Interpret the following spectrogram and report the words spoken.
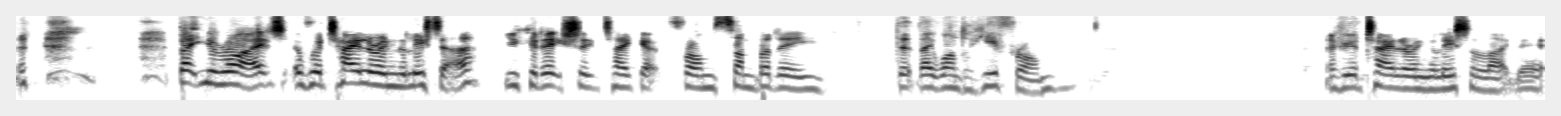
but you're right. If we're tailoring the letter, you could actually take it from somebody that they want to hear from. If you're tailoring a letter like that.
